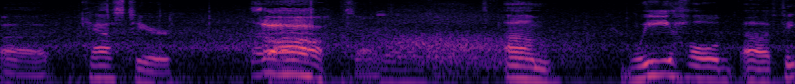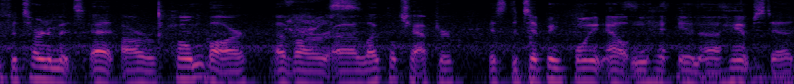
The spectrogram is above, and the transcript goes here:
uh, cast here, Oh, sorry. Um, we hold uh, FIFA tournaments at our home bar of our uh, local chapter. It's the Tipping Point out in, in uh, Hampstead.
